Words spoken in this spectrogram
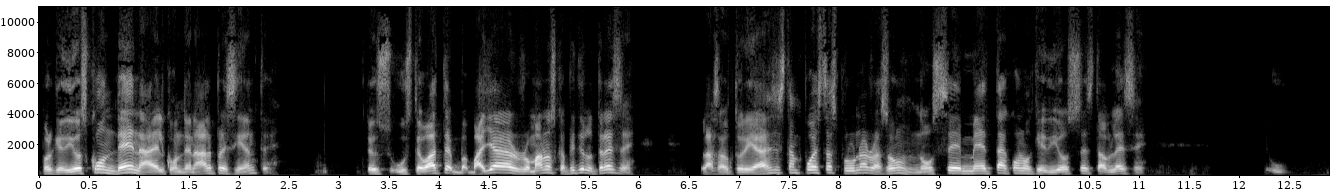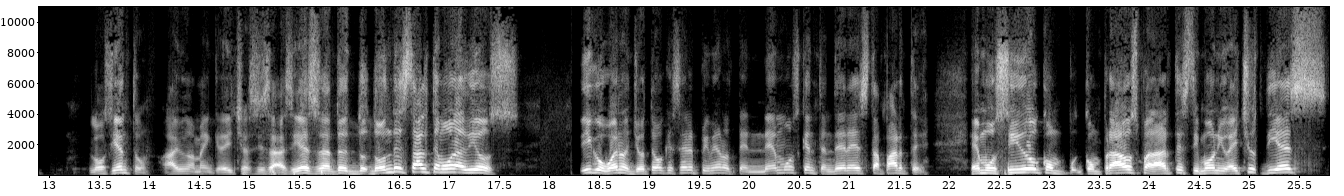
Porque Dios condena, el condenar al presidente. Entonces, usted va a, vaya a Romanos capítulo 13. Las autoridades están puestas por una razón. No se meta con lo que Dios establece. Lo siento, hay un amén que dicho, así, es. ¿dónde está el temor a Dios? Digo, bueno, yo tengo que ser el primero, tenemos que entender esta parte. Hemos sido comp comprados para dar testimonio. Hechos 10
